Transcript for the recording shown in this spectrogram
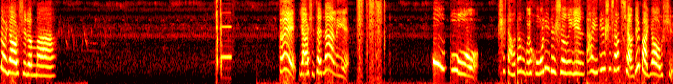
到钥匙了吗？对，钥匙在那里。哦不，是捣蛋鬼狐狸的声音，他一定是想抢这把钥匙。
